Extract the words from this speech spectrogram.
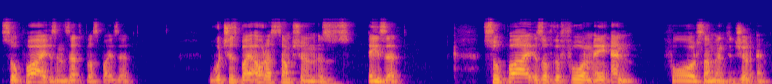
So pi is in z plus pi z, which is by our assumption is az. So pi is of the form an for some integer n.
